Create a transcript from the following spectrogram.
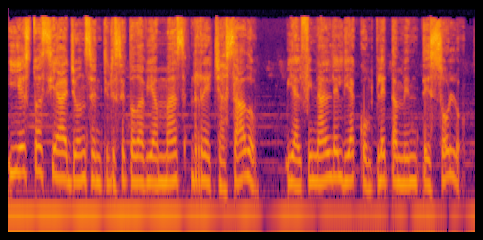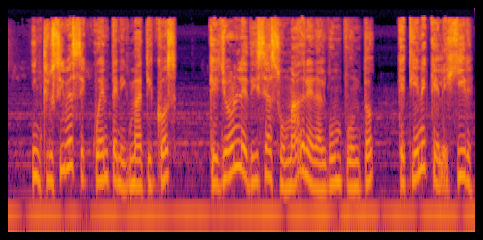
y esto hacía a John sentirse todavía más rechazado y al final del día completamente solo. Inclusive se cuenta enigmáticos que John le dice a su madre en algún punto que tiene que elegir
